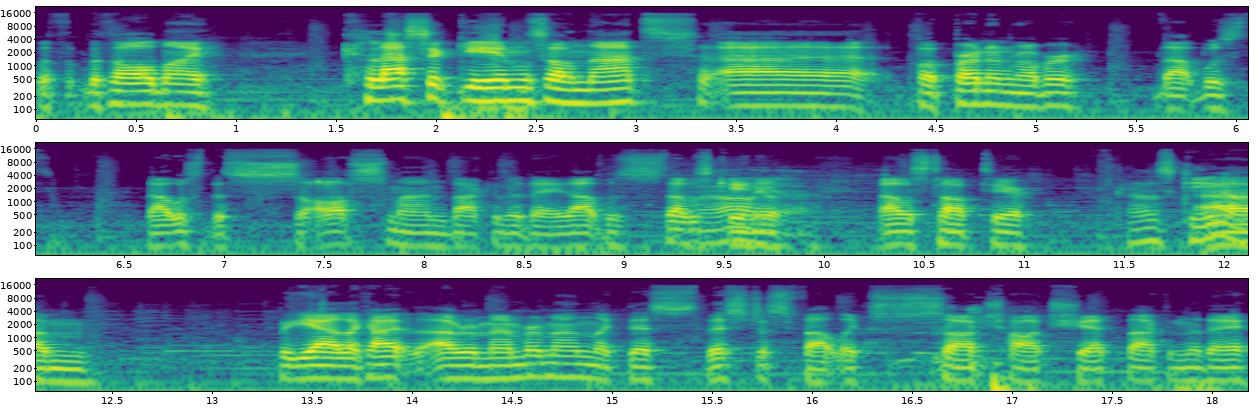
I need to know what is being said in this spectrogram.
with with all my classic games on that. Uh, but Burning Rubber, that was that was the sauce, man. Back in the day, that was that was Oh, Kino. yeah. That was top tier. That was Kino. Um, but yeah, like I, I remember, man, like this this just felt like such hot shit back in the day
